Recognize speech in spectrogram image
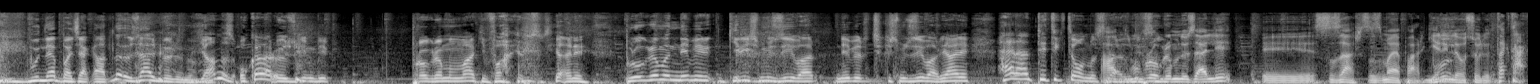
bu ne bacak adlı özel bölümü. Yalnız o kadar özgün bir programın var ki Fahir. Yani programın ne bir giriş müziği var ne bir çıkış müziği var. Yani her an tetikte olması Abi lazım. bu insanın. programın özelliği e, sızar, sızma yapar. Gerilla usulü tak tak.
